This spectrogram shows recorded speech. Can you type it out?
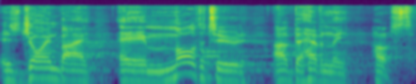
is joined by a multitude of the heavenly host.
